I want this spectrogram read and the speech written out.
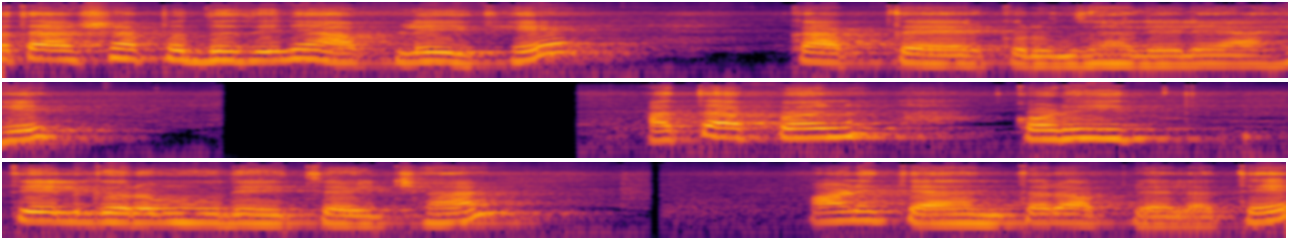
आता अशा पद्धतीने आपले इथे काप तयार करून झालेले आहेत. आता आपण कढईत तेल गरम होऊ द्यायचं आहे छान. आणि त्यानंतर आपल्याला ते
